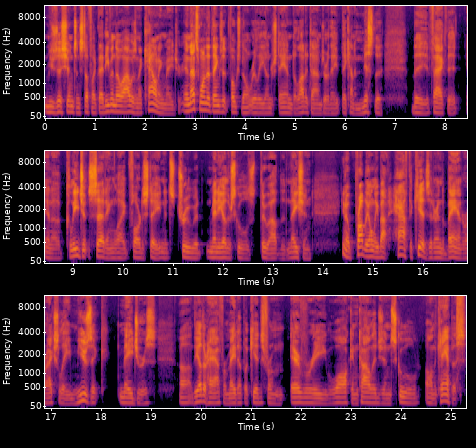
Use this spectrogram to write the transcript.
musicians and stuff like that, even though I was an accounting major. And that's one of the things that folks don't really understand a lot of times, or they, they kind of miss the the fact that in a collegiate setting like Florida State, and it's true at many other schools throughout the nation, you know, probably only about half the kids that are in the band are actually music majors. Uh, the other half are made up of kids from every walk in college and school on the campus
